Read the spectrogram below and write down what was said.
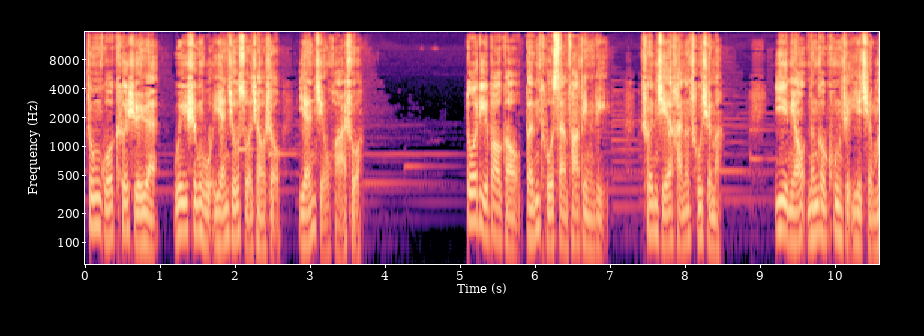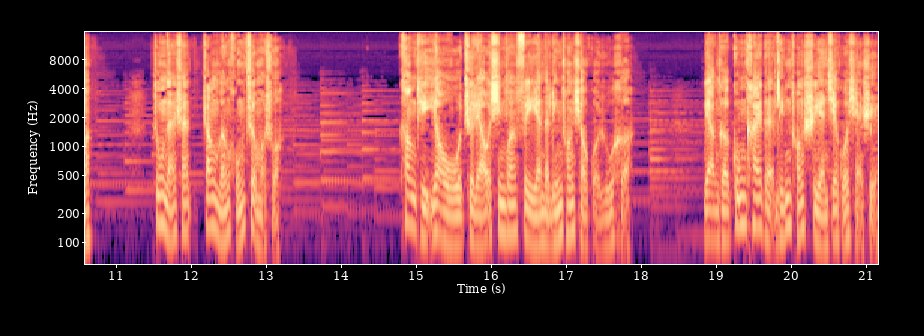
中国科学院微生物研究所教授严景华说：“多地报告本土散发病例，春节还能出去吗？疫苗能够控制疫情吗？”钟南山、张文宏这么说。抗体药物治疗新冠肺炎的临床效果如何？两个公开的临床试验结果显示，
